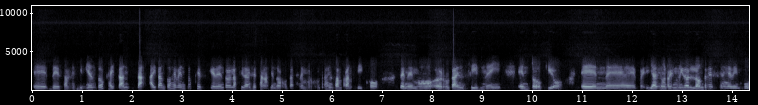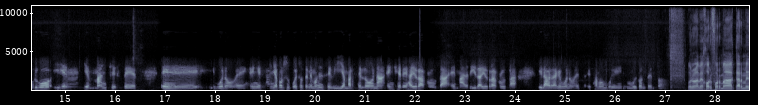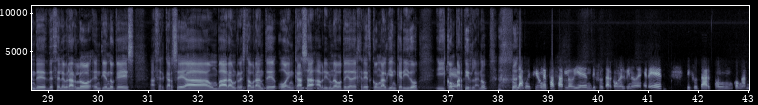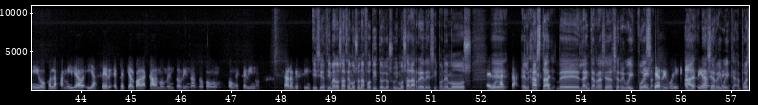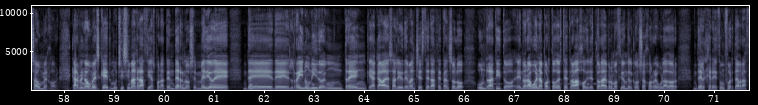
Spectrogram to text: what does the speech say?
eh, de establecimientos, que hay, tan, hay tantos eventos que, dentro de las ciudades están haciendo rutas. Tenemos rutas en San Francisco, tenemos eh, rutas en Sydney, en Tokio, en, eh, ya en Reino Unido, en Londres, en Edimburgo y en, y en Manchester. y bueno, en, en, España, por supuesto, tenemos en Sevilla, en Barcelona, en Jerez hay otra ruta, en Madrid hay otra ruta y la verdad que bueno, estamos muy, muy contentos. Bueno, la mejor forma, Carmen, de, celebrarlo entiendo que es acercarse a un bar, a un restaurante o en casa, abrir una botella de Jerez con alguien querido y compartirla, ¿no? La cuestión es pasarlo bien, disfrutar con el vino de Jerez, disfrutar con, con amigos, con la familia y hacer especial cada, cada momento brindando con, con este vino. Claro que sí. Y si encima nos hacemos una fotito y lo subimos a las redes y ponemos el, eh, hashtag. el hashtag de la International Sherry Week, pues, de Sherry Week, a, de Week, pues aún mejor. Carmen Aumesquet, muchísimas gracias por atendernos en medio de, del Reino Unido en un tren que acaba de salir de Manchester hace tan solo un ratito. Enhorabuena por todo este trabajo, directora de promoción del Consejo Regulador del Jerez. Un fuerte abrazo.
